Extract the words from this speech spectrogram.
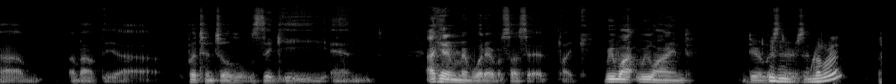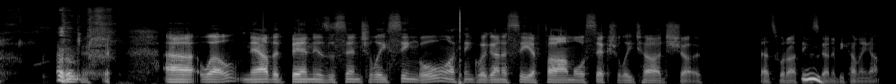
um, about the uh, potential Ziggy and I can't even remember what else I said. Like rewind, rewind, dear listeners. and- Uh, well, now that Ben is essentially single, I think we're going to see a far more sexually charged show. That's what I think is Hmm. going to be coming up.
